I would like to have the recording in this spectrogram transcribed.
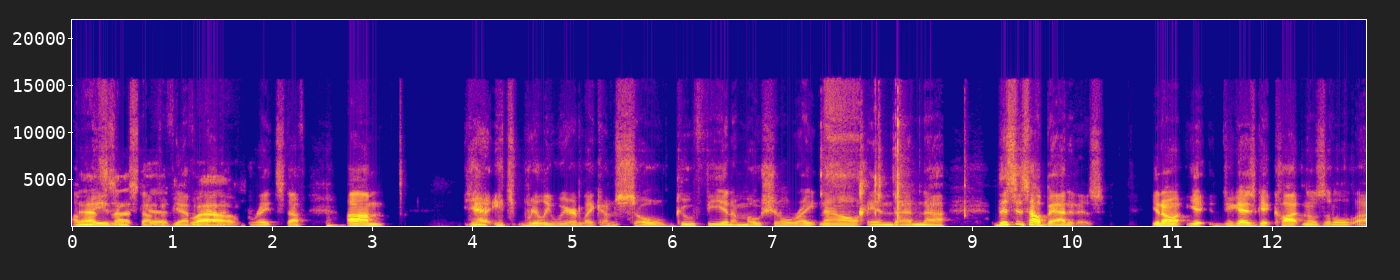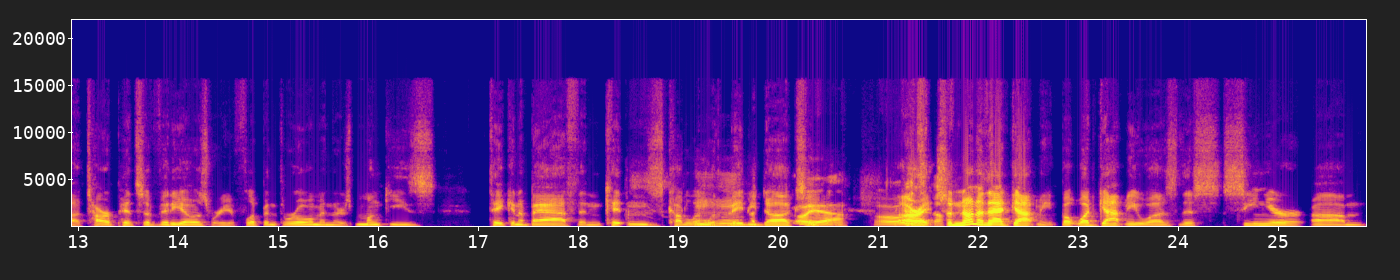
Amazing stuff. good. If you haven't Wow. had it, great stuff. Um, yeah, it's really weird. Like I'm so goofy and emotional right now, and then uh, this is how bad it is. You know, you, do you guys get caught in those little uh, tar pits of videos where you're flipping through them, and there's monkeys taking a bath and kittens cuddling with Mhm. baby ducks? Oh and- yeah. Oh, all right. stuff. So none of that got me. But what got me was this senior um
